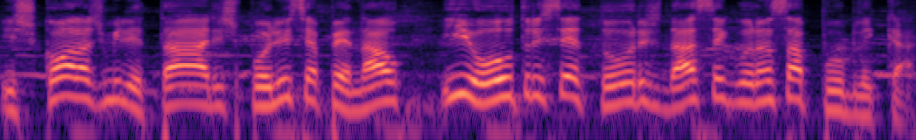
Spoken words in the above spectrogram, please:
escolas militares, Polícia Penal e outros setores da segurança pública.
